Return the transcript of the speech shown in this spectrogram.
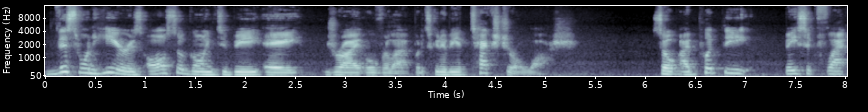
This one here is also going to be a dry overlap, but it's going to be a textural wash. So I put the basic flat,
